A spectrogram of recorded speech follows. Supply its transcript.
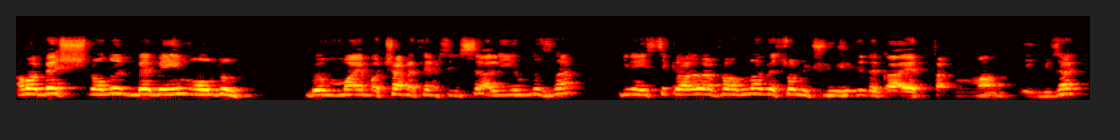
Ama 5 nolu bebeğim oldun. Bu Maybo Çarla temsilcisi Ali Yıldız'la yine istikrarlı performansla ve son üçüncülüğü de gayet tamam, güzel.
